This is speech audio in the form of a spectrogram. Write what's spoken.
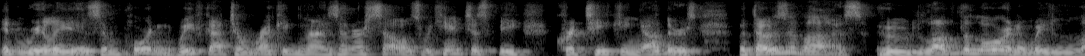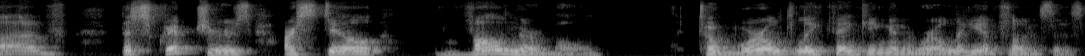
it really is important. We've got to recognize in ourselves, we can't just be critiquing others, but those of us who love the Lord and we love the scriptures are still vulnerable to worldly thinking and worldly influences.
